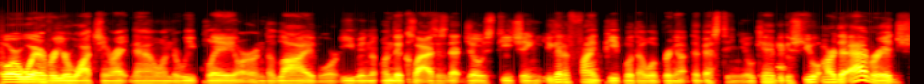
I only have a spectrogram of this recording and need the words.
or wherever you're watching right now on the replay or on the live or even on the classes that Joe is teaching. You got to find people that will bring out the best in you, okay? Because you are the average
